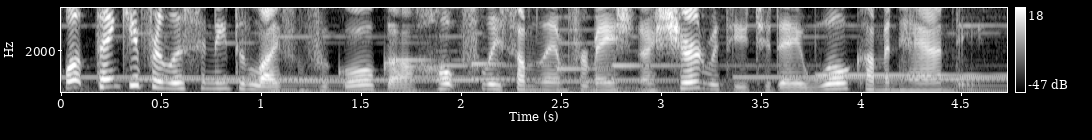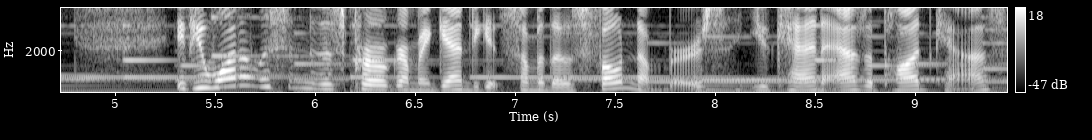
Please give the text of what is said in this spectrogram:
Well, thank you for listening to Life in Fukuoka. Hopefully, some of the information I shared with you today will come in handy. If you want to listen to this program again to get some of those phone numbers, you can as a podcast.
